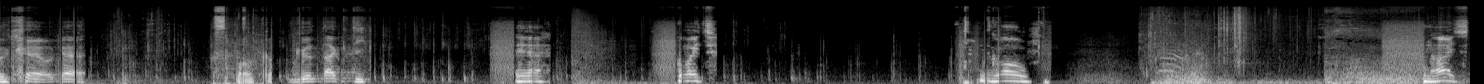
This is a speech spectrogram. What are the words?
Okay, okay. Spoko. Good tactic. Yeah. Wait. Go. Nice.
